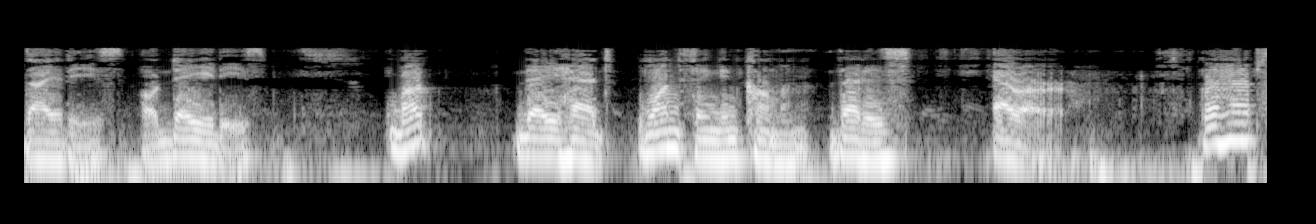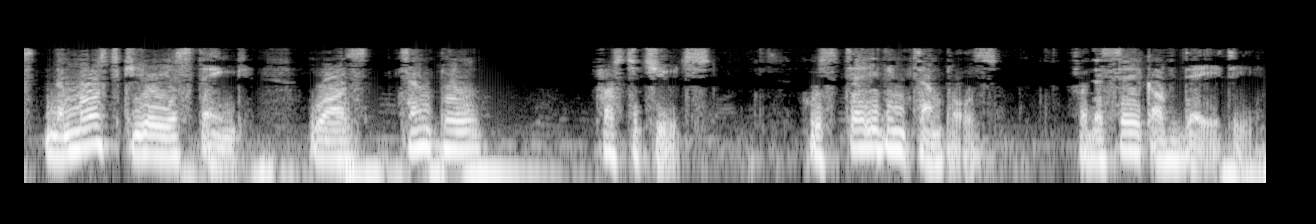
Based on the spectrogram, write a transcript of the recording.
deities or deities. But they had one thing in common, that is, error. Perhaps the most curious thing was temple prostitutes who stayed in temples for the sake of deity.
